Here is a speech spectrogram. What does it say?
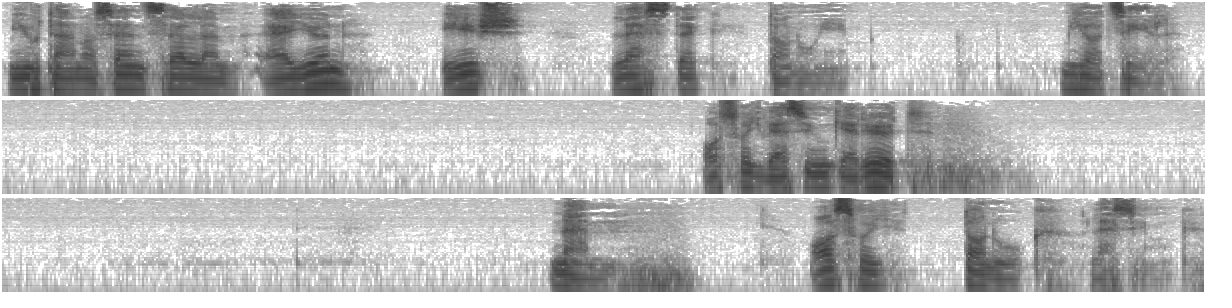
Miután a Szent Szellem eljön, és lesztek tanúim. Mi a cél? Az, hogy veszünk erőt? Nem. Az, hogy tanúk leszünk.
